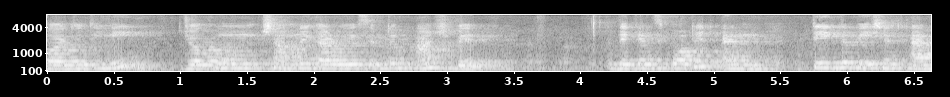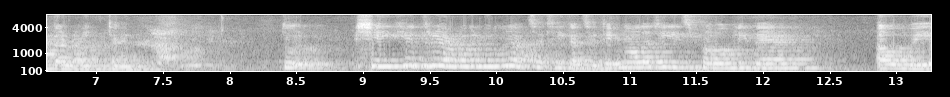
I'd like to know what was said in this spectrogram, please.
হয়তো তিনি যখন সামনে কারও এই সিমটম আসবে they can spot it and take the patient at the right time তো সেই ক্ষেত্রে আমাদের মনে হয় আচ্ছা ঠিক আছে technology is probably then a way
